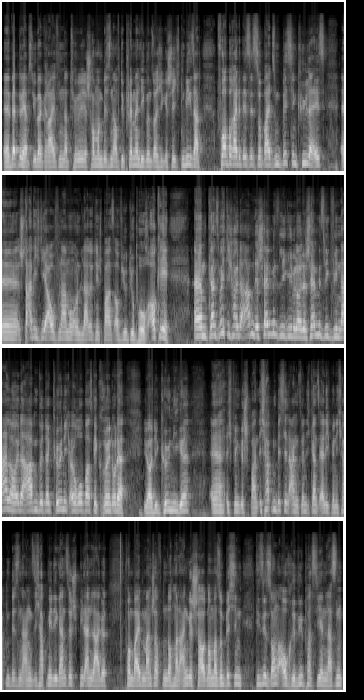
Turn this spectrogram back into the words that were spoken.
äh, wettbewerbsübergreifend natürlich. Schauen wir ein bisschen auf die Premier League und solche Geschichten. Wie gesagt, vorbereitet ist es, sobald es ein bisschen kühler ist, äh, starte ich die Aufnahme und lade euch den Spaß auf YouTube hoch. Okay. Ähm, ganz wichtig, heute Abend der Champions League, liebe Leute. Champions League Finale. Heute Abend wird der König Europas gekrönt oder, ja, die Könige. Äh, ich bin gespannt. Ich habe ein bisschen Angst, wenn ich ganz ehrlich bin. Ich habe ein bisschen Angst. Ich habe mir die ganze Spielanlage von beiden Mannschaften nochmal angeschaut, nochmal so ein bisschen die Saison auch Revue passieren lassen.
